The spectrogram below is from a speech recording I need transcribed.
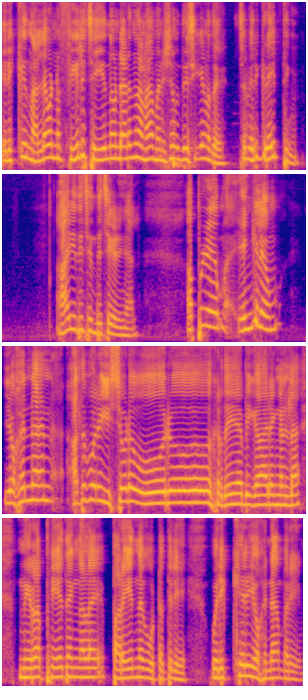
എനിക്ക് നല്ലവണ്ണം ഫീൽ ചെയ്യുന്നുണ്ടായിരുന്നതാണ് ആ മനുഷ്യൻ ഉദ്ദേശിക്കുന്നത്. It's a very great thing ആ രീതി ചിന്തിച്ചു കഴിഞ്ഞാൽ. അപ്പോഴേ എങ്കിലും യോഹന്നാൻ അതുപോലെ ഈശോയുടെ ഓരോ ഹൃദയവികാരങ്ങളുടെ നിറഭേദങ്ങളെ പറയുന്ന കൂട്ടത്തിൽ ഒരിക്കലും യോഹന്നാൻ പറയും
